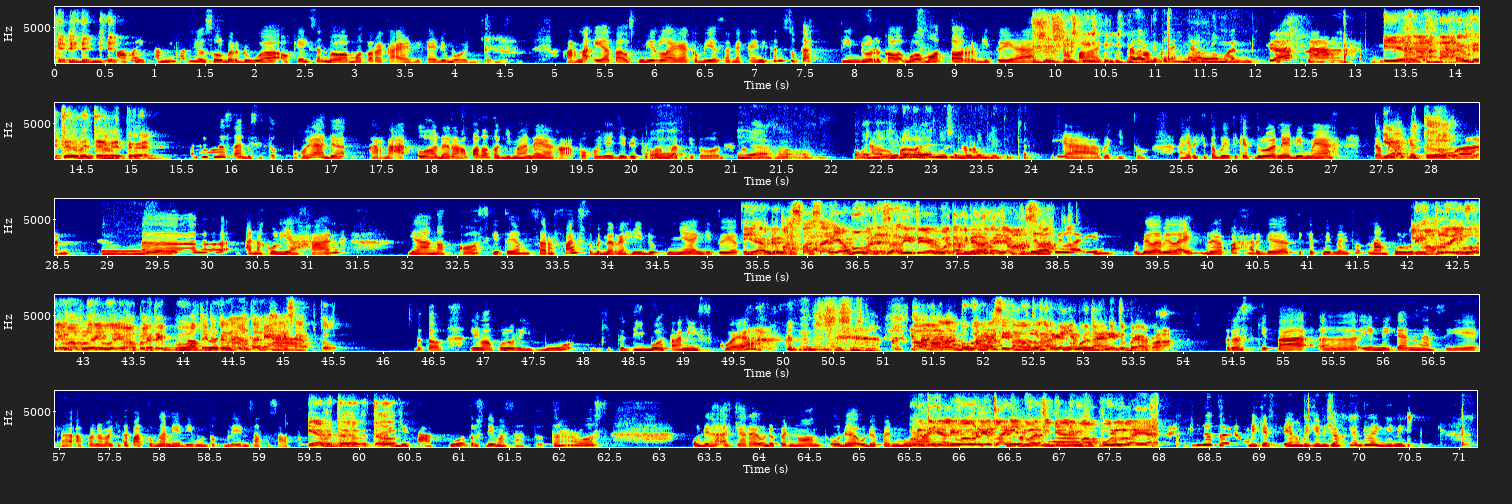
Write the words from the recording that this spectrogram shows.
sama Ikan ini kan nyusul berdua. Oke Isan bawa motornya Kak Edi bonceng gitu. Karena ya tahu sendiri lah ya kebiasaannya Kak Edi kan suka tidur kalau bawa motor gitu ya. Apalagi kita Apalagi tengah malam. tiga. Nah, gitu Iya, kan betul betul betul. Terus abis itu pokoknya ada karena lo ada rapat atau gimana ya kak? Pokoknya jadi terlambat gitu loh. Iya, heeh. Pokoknya Ah, lupa yaudah lah. kalian nyusul dulu beli tiket. Ya begitu. Akhirnya kita beli tiket duluan ya Dim ya. Kita beli Iya, tiket betul. duluan. Eh, anak kuliahan yang ngekos gitu yang survive sebenarnya hidupnya gitu ya. Iya, udah pas-pasan ya Bu pada saat itu ya Bu, tapi tetap aja maksa. Ngebela-belain, ngebela-belain berapa harga tiket midnight itu? 60 Lima puluh ribu, lima puluh ribu, lima puluh ribu waktu itu karena 50.000. nontonnya hari Nah. Sabtu. Betul, 50 ribu gitu di Botani Square. Terus kita anak ngomong, Bogor masih tahu tuh harganya botani itu berapa. Terus kita eh, ini kan ngasih eh, apa namanya kita patungan ya Dim untuk beliin satu-satu. Iya betul betul. Di satu, terus Dimas satu. Terus udah acaranya udah pengen nont, udah udah pengen mulai. Udah tinggal lima menit lagi, dua tiga lima puluh lah ya. Itu tuh yang bikin yang bikin shocknya adalah gini.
